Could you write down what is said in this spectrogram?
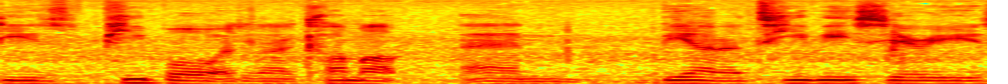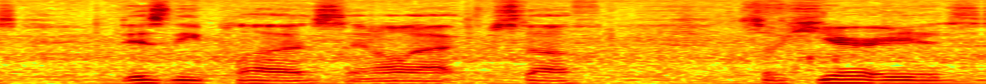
these people are gonna come up and be on a TV series, Disney Plus, and all that stuff. So here is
